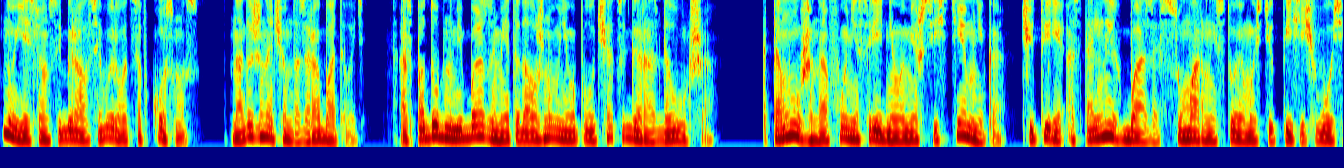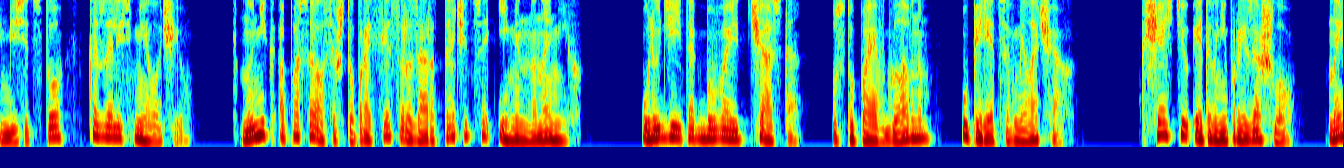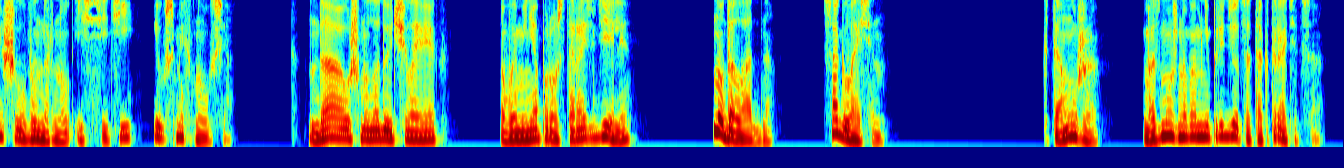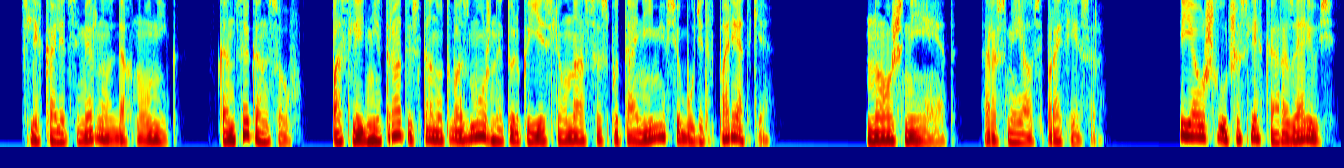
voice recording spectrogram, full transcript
Ну, если он собирался вырваться в космос, надо же на чем-то зарабатывать. А с подобными базами это должно у него получаться гораздо лучше. К тому же на фоне среднего межсистемника четыре остальных базы с суммарной стоимостью 1080-100 казались мелочью. Но Ник опасался, что профессор заортачится именно на них. У людей так бывает часто, уступая в главном упереться в мелочах. К счастью, этого не произошло. Нейшел вынырнул из сети и усмехнулся. «Да уж, молодой человек, вы меня просто раздели». «Ну да ладно. Согласен». «К тому же, возможно, вам не придется так тратиться», слегка лицемерно вздохнул Ник. «В конце концов, последние траты станут возможны только если у нас с испытаниями все будет в порядке». «Ну уж нет», — рассмеялся профессор. Я уж лучше слегка разорюсь».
